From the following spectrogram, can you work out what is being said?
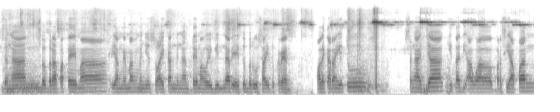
dengan beberapa tema yang memang menyesuaikan dengan tema webinar yaitu berusaha itu keren. Oleh karena itu sengaja kita di awal persiapan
